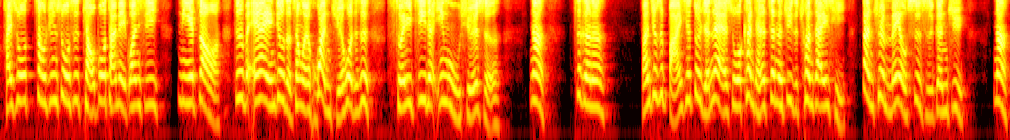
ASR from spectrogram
还说赵军硕是挑拨台美关系、捏造啊，这是被 AI 研究者称为幻觉或者是随机的鹦鹉学舌。那这个呢，反正就是把一些对人类来说看起来是真的句子串在一起，但却没有事实根据。那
